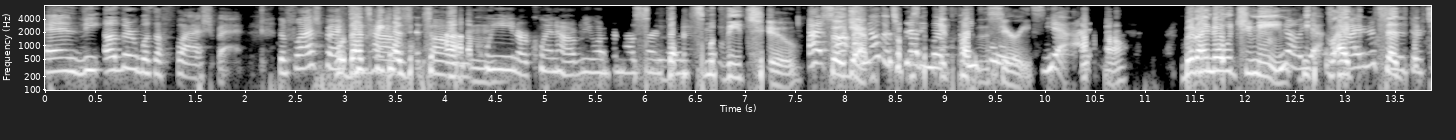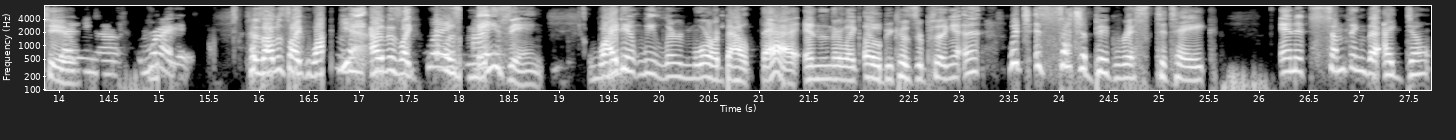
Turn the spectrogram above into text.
and the other was a flashback. The flashback. Well, that's because it's um, um, Queen or Quinn, however you want to pronounce her name. That's movie two. I, so I, yeah, I it's part people. of the series. Yeah. I, but I know what you mean. No, yeah, I, I said that too. Up, right. Because I was like, why? Yeah. We, I was like, like that was amazing why didn't we learn more about that? And then they're like, oh, because they're putting it, which is such a big risk to take. And it's something that I don't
